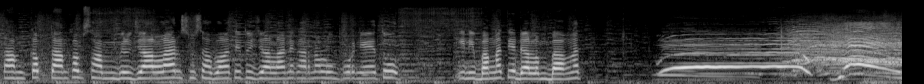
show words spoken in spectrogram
Tangkep tangkep sambil jalan susah banget itu jalannya karena lumpurnya itu ini banget ya dalam banget. Yeay,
